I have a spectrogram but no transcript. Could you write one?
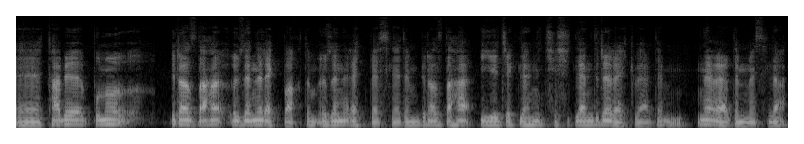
Ee, Tabi bunu biraz daha özenerek baktım, özenerek besledim. Biraz daha yiyeceklerini çeşitlendirerek verdim. Ne verdim mesela?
